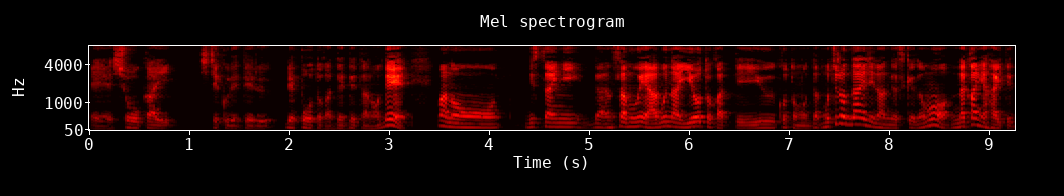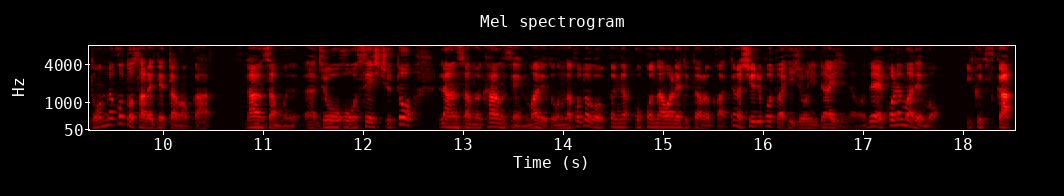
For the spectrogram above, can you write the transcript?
えー紹介してくれてるレポートが出てたので、あの実際にランサムウェア危ないよとかっていうことももちろん大事なんですけども、中に入ってどんなことされてたのか、ランサム、情報摂取とランサム感染までどんなことが行われてたのかっていうのは知ることは非常に大事なので、これまでもいくつか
